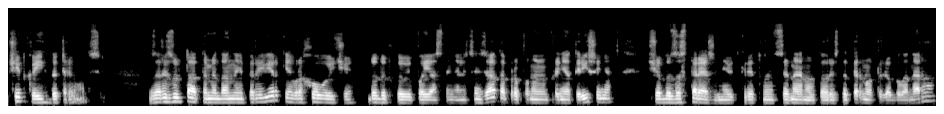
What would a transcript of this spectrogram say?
чітко їх дотримуватися. За результатами даної перевірки, враховуючи додаткові пояснення ліцензіата, пропонуємо прийняти рішення щодо застереження відкритого акціонерного товариства Тернопільобленерго,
